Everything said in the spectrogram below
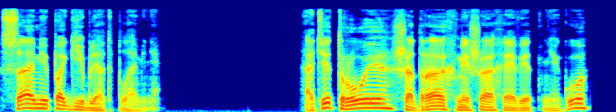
сами погибли от пламени. А те трое, Шадрах, Мишах и Аветниго,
